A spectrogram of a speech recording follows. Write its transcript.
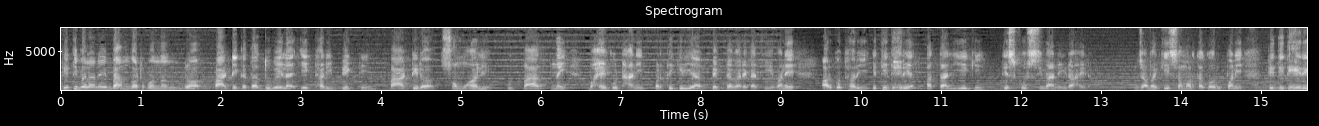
त्यति बेला नै वाम गठबन्धन र पार्टी एकता दुवैलाई एक थरी व्यक्ति पार्टी र समूहले उत्पाद नै भएको ठानी प्रतिक्रिया व्यक्त गरेका थिए भने अर्को थरी यति धेरै अत्तालिए कि त्यसको सीमा नै रहेन। जबकि समर्थकहरू पनि त्यति धेरै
